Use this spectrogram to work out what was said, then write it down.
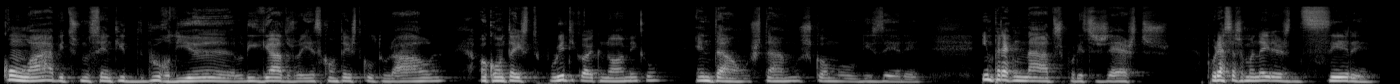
com hábitos no sentido de Bourdieu ligados a esse contexto cultural, ao contexto político-económico, então estamos, como dizer, impregnados por esses gestos, por essas maneiras de ser,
